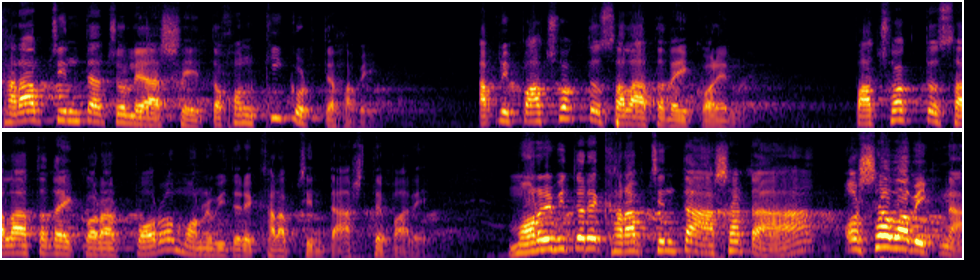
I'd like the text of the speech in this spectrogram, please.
খারাপ চিন্তা চলে আসে, তখন কি করতে হবে? আপনি পাঁচ ওয়াক্ত সালাত আদায় করেন। পাঁচ ওয়াক্ত সালাত আদায় করার পরও মনের ভিতরে খারাপ চিন্তা আসতে পারে। মনের ভিতরে খারাপ চিন্তা আসাটা অস্বাভাবিক না।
